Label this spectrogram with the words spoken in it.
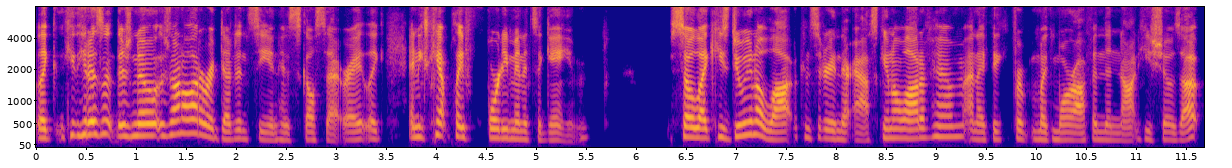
like he, he doesn't there's no there's not a lot of redundancy in his skill set right? Like and he can't play 40 minutes a game. So like he's doing a lot considering they're asking a lot of him and i think for like more often than not he shows up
